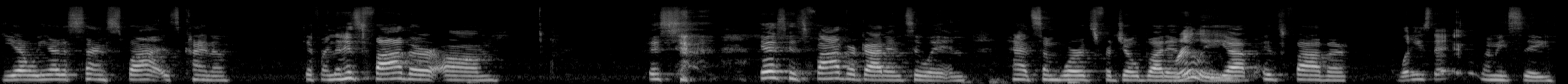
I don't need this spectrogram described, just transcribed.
yeah, when you're at a certain spot, it's kind of different. And his father, um, it's, I guess his father got into it and had some words for Joe Budden. Really? Yep, his father. What he said? Let me see,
